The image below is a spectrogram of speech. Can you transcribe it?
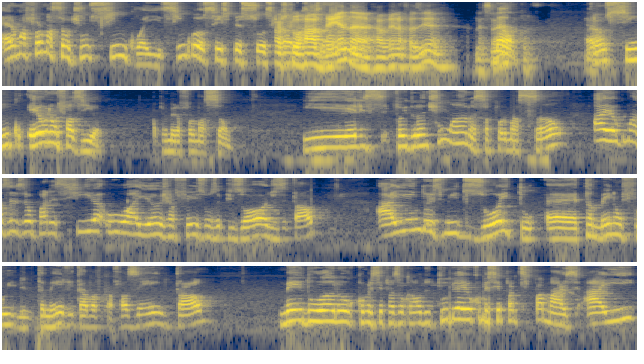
era uma formação, tinha uns cinco aí, cinco ou seis pessoas. Que Acho que o Ravena, Ravena fazia nessa não, época? Eram não. cinco. Eu não fazia a primeira formação. E eles foi durante um ano essa formação. Aí algumas vezes eu aparecia, o Ayan já fez uns episódios e tal. Aí em 2018 é, também não fui, também evitava ficar fazendo e tal. Meio do ano eu comecei a fazer o canal do YouTube, aí eu comecei a participar mais. Aí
